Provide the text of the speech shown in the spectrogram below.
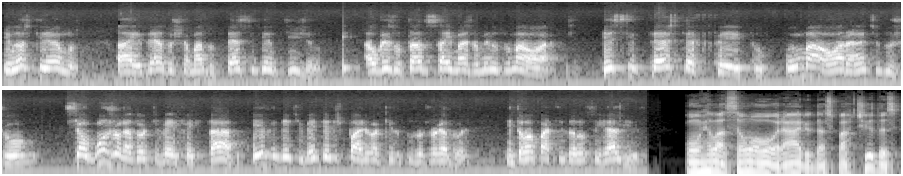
E nós criamos a ideia do chamado teste de antígeno. O resultado sai mais ou menos uma hora. Esse teste é feito uma hora antes do jogo. Se algum jogador tiver infectado, evidentemente ele espalhou aquilo para os outros jogadores. Então a partida não se realiza. Com relação ao horário das partidas,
